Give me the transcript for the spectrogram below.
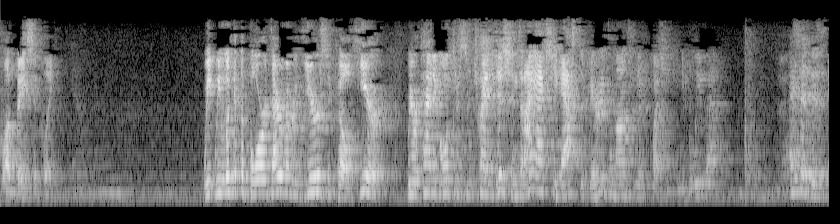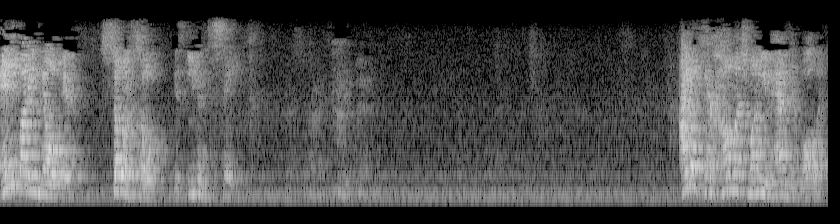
Club, basically. We, we look at the boards. I remember years ago here, we were kind of going through some transitions, and I actually asked a very demonstrative question. Can you believe that? I said, Does anybody know if so and so is even saved? I don't care how much money you have in your wallet.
